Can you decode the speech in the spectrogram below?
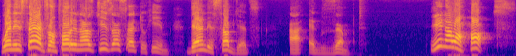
When he said from foreigners, Jesus said to him, Then the subjects are exempt. In our hearts,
